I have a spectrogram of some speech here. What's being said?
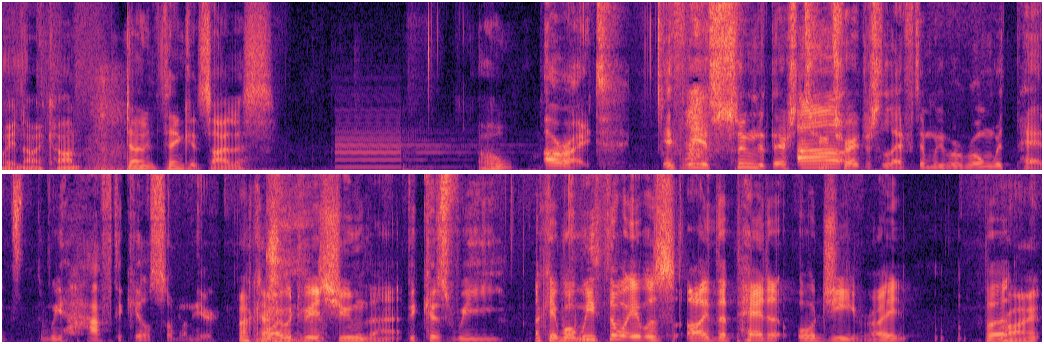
Wait, no, I can't. Don't think it's Silas. Oh. All right. If we assume that there's two Uh, traitors left and we were wrong with Ped, then we have to kill someone here Okay. Why would we assume that? because we. Okay, well, we thought it was either Ped or G, right? But right.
